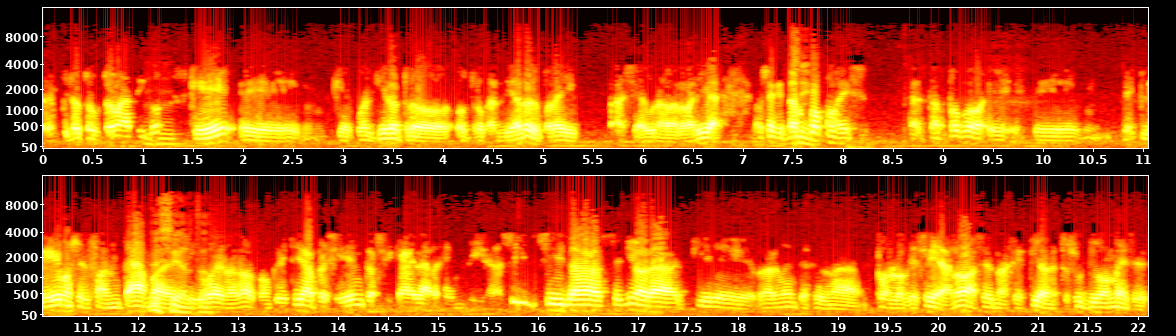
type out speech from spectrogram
del piloto automático, que, eh, que cualquier otro otro candidato que por ahí hace alguna barbaridad. O sea que tampoco es tampoco eh, este, despleguemos el fantasma de decir, bueno, no, con Cristina Presidenta se cae la Argentina. Si, si la señora quiere realmente hacer una, por lo que sea, ¿no? Hacer una gestión estos últimos meses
